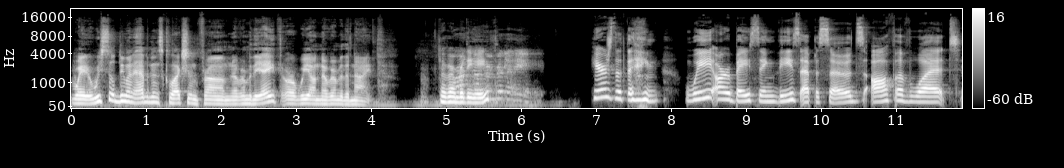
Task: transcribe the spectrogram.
Wait, are we still doing evidence collection from November the 8th or are we on November the 9th? November the 8th? Here's the thing we are basing these episodes off of what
